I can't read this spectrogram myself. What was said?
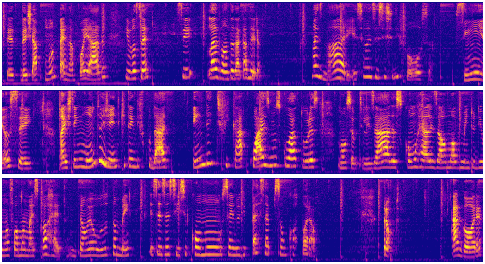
Você deixar uma perna apoiada e você se levanta da cadeira. Mas Mari, esse é um exercício de força. Sim, eu sei. Mas tem muita gente que tem dificuldade em identificar quais musculaturas vão ser utilizadas, como realizar o movimento de uma forma mais correta. Então eu uso também esse exercício como sendo de percepção corporal. Pronto. Agora,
